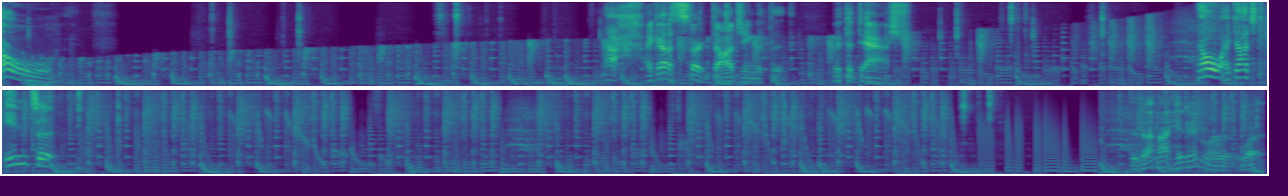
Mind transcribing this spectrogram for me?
No. Ah, I gotta start dodging with the with the dash. No, I dodged into Did that not hit him, or what?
